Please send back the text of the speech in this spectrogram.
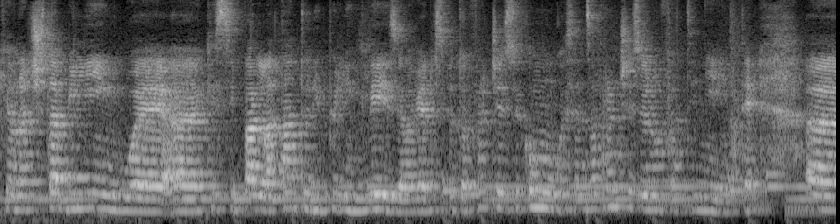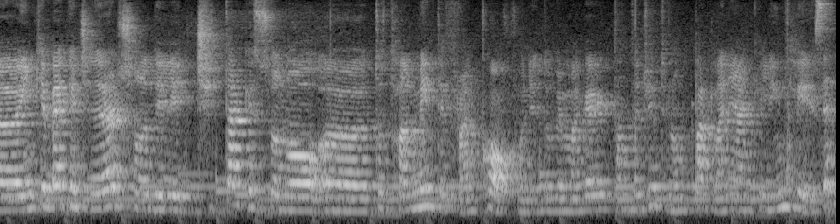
che è una città bilingue eh, che si parla tanto di più l'inglese magari rispetto al francese, comunque senza francese non fate niente. Eh, in Quebec in generale ci sono delle città che sono eh, totalmente francofone, dove magari tanta gente non parla neanche l'inglese,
